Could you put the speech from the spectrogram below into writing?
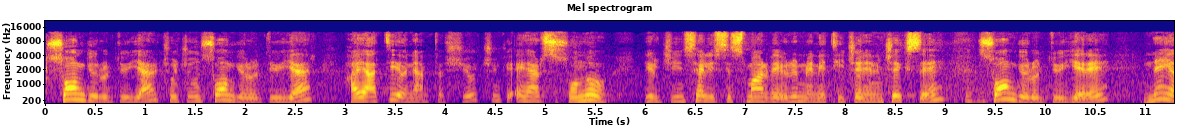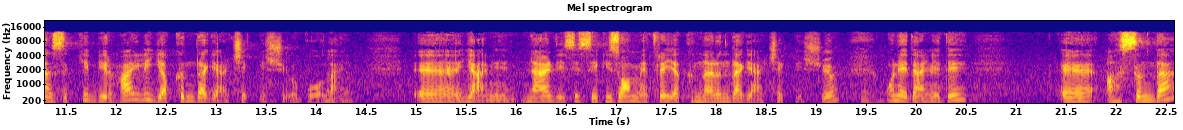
son görüldüğü yer, çocuğun son görüldüğü yer hayati önem taşıyor. Çünkü eğer sonu bir cinsel istismar ve ölümle neticelenecekse son görüldüğü yere ne yazık ki bir hayli yakında gerçekleşiyor bu olay. Ee, yani neredeyse 8-10 metre yakınlarında gerçekleşiyor. O nedenle de e, aslında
